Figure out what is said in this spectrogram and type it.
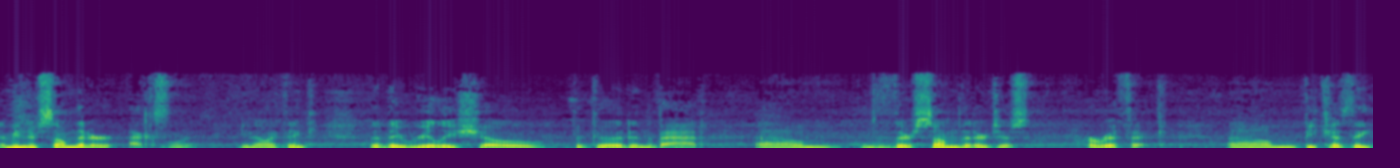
I mean, there's some that are excellent. You know, I think that they really show the good and the bad. Um, there's some that are just horrific um, because they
